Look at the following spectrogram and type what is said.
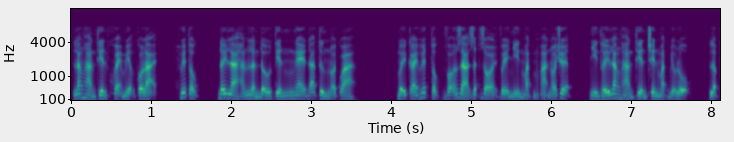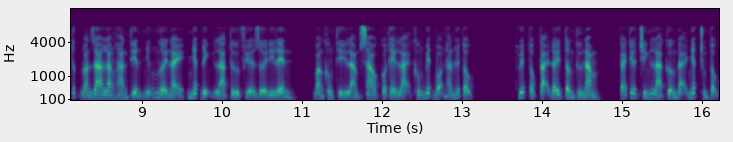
lăng hàn thiên khoe miệng co lại, huyết tộc, đây là hắn lần đầu tiên nghe đã từng nói qua mấy cái huyết tộc võ giả rất giỏi về nhìn mặt mà nói chuyện, nhìn thấy lăng hàn thiên trên mặt biểu lộ, lập tức đoán ra lăng hàn thiên những người này nhất định là từ phía dưới đi lên, bằng không thì làm sao có thể lại không biết bọn hắn huyết tộc. Huyết tộc tại đây tầng thứ năm, cái kia chính là cường đại nhất chủng tộc,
